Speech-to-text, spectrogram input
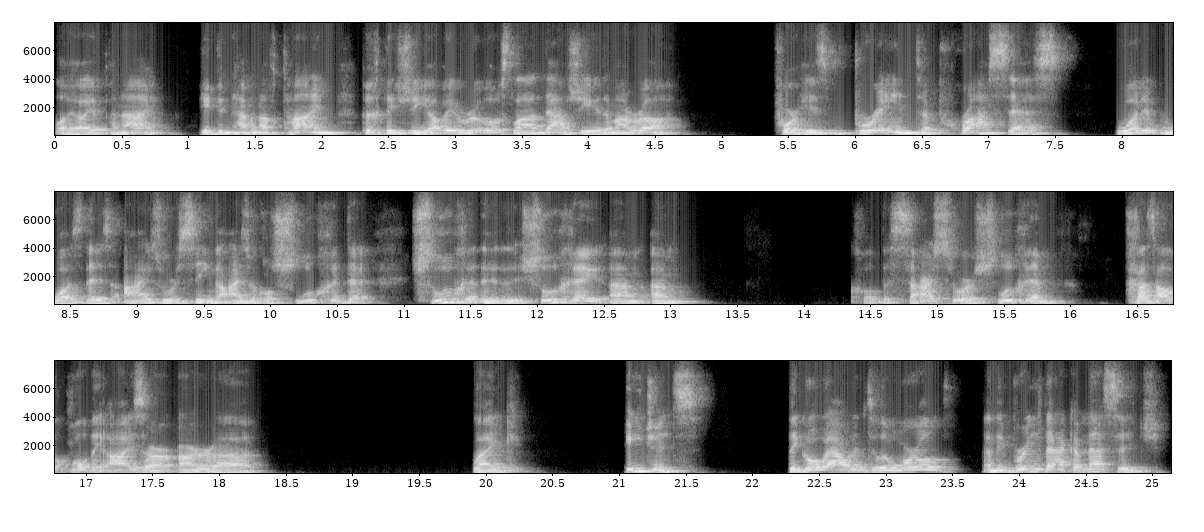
He didn't have enough time for his brain to process what it was that his eyes were seeing. The eyes are called shluche, shluche, um, um, called the sarsur, shluchim, Chazal call the eyes are, are uh, like agents. They go out into the world and they bring back a message.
